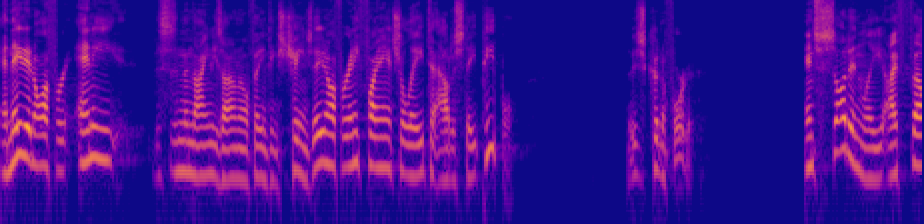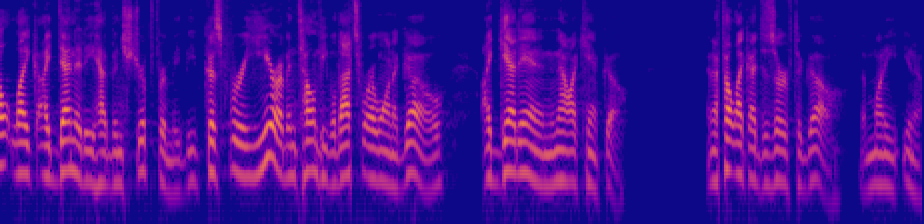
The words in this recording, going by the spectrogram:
and they didn't offer any. This is in the 90s. I don't know if anything's changed. They didn't offer any financial aid to out of state people. They just couldn't afford it. And suddenly, I felt like identity had been stripped from me because for a year I've been telling people that's where I want to go. I get in, and now I can't go. And I felt like I deserved to go. The money, you know.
